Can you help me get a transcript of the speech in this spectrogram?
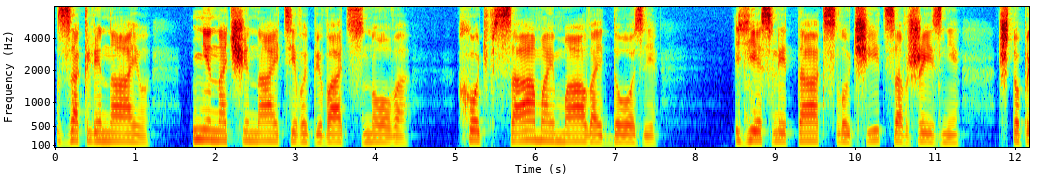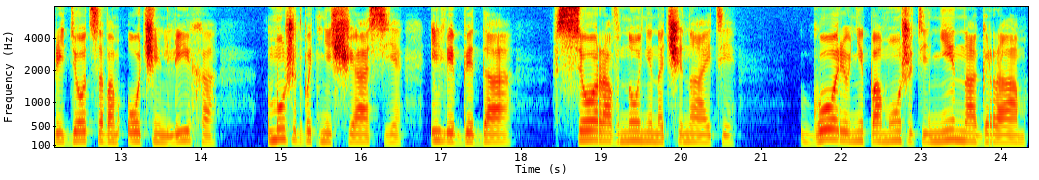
заклинаю, не начинайте выпивать снова, хоть в самой малой дозе. Если так случится в жизни, что придется вам очень лихо, может быть несчастье или беда, все равно не начинайте. Горю не поможете ни на грамм,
